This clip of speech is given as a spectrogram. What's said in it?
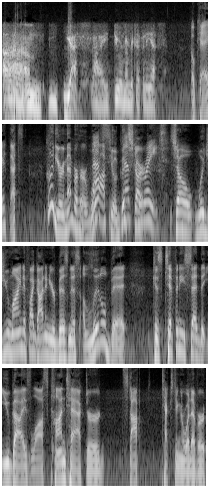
Um, yes, I do remember Tiffany. Yes. Okay, that's good. You remember her. We're That's- off to a good that's start. great. So, would you mind if I got in your business a little bit? Because Tiffany said that you guys lost contact or stopped texting or whatever.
